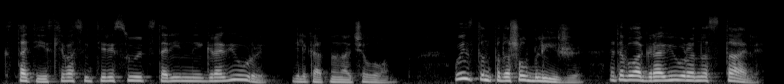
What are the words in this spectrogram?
Кстати, если вас интересуют старинные гравюры, деликатно начал он. Уинстон подошел ближе. Это была гравюра на стале.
